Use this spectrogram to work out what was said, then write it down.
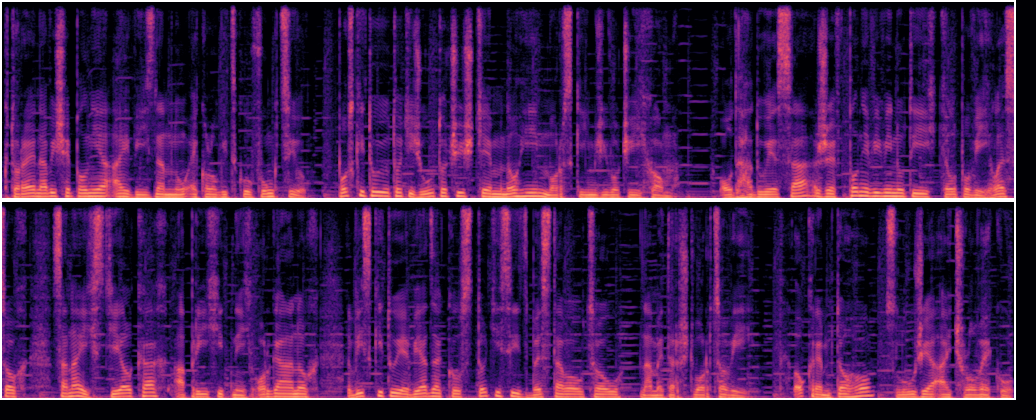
ktoré navyše plnia aj významnú ekologickú funkciu. Poskytujú totiž útočište mnohým morským živočíchom. Odhaduje sa, že v plne vyvinutých kelpových lesoch sa na ich stielkach a príchytných orgánoch vyskytuje viac ako 100 tisíc bestavovcov na meter štvorcový. Okrem toho slúžia aj človeku.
